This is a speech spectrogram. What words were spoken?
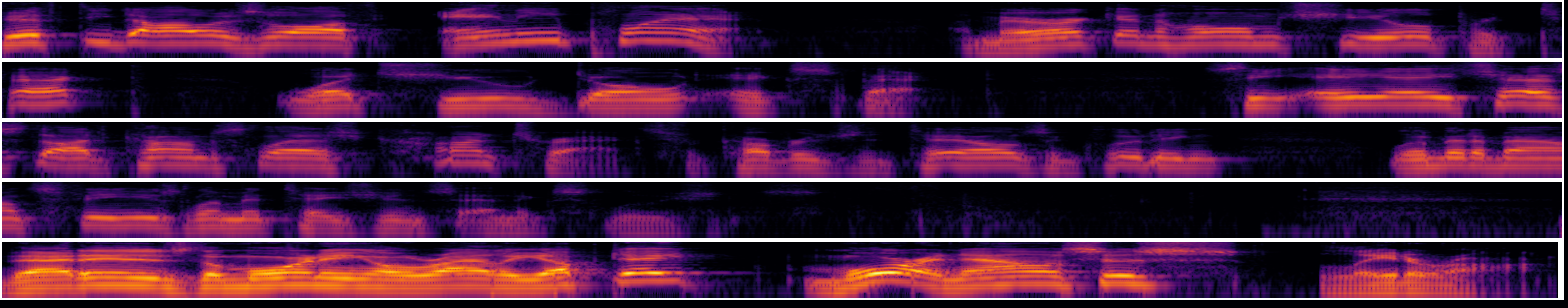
$50 off any plan. American Home Shield Protect what you don't expect. See ahs.com slash contracts for coverage details, including limit amounts, fees, limitations, and exclusions. That is the Morning O'Reilly Update. More analysis later on.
